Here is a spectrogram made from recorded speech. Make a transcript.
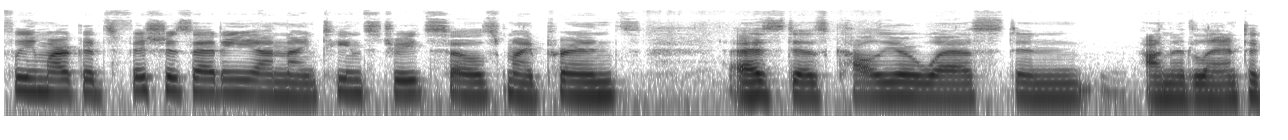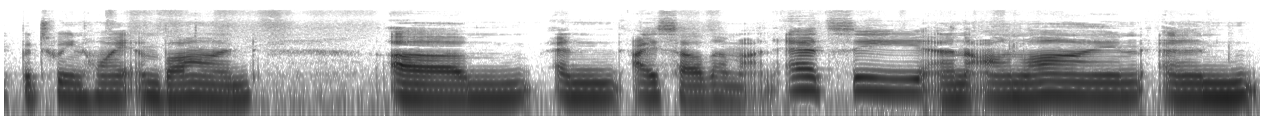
flea markets. Fishs Eddy on 19th Street sells my prints, as does Collier West and on Atlantic between Hoyt and Bond. Um, and I sell them on Etsy and online. And,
